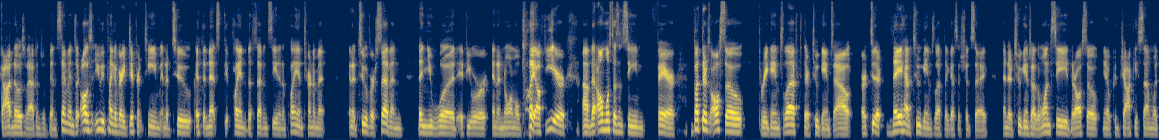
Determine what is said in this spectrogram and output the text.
God knows what happens with Ben Simmons. Like all this, you'd be playing a very different team in a two if the Nets get play into the seven seed in a play-in tournament in a two versus seven than you would if you were in a normal playoff year. Um, that almost doesn't seem fair. But there's also three games left. They're two games out, or two, they have two games left, I guess I should say. And they're two games out of the one seed. They're also, you know, could jockey some with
